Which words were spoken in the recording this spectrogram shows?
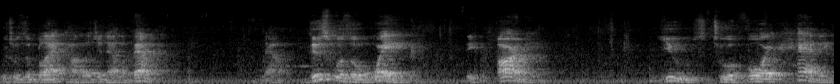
which was a black college in Alabama. Now, this was a way the Army used to avoid having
